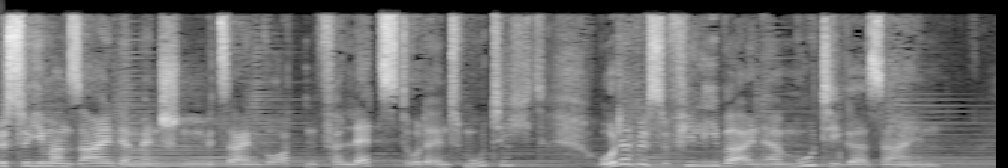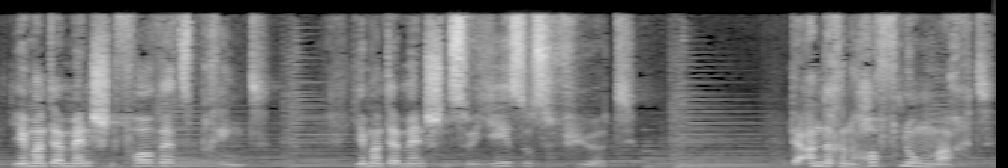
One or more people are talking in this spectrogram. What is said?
Willst du jemand sein, der Menschen mit seinen Worten verletzt oder entmutigt? Oder willst du viel lieber ein Ermutiger sein, jemand, der Menschen vorwärts bringt, jemand, der Menschen zu Jesus führt, der anderen Hoffnung macht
